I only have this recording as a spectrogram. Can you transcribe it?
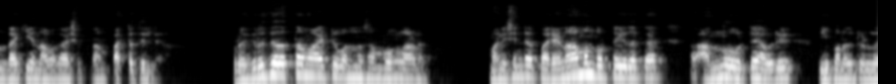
ഉണ്ടാക്കിയെന്ന് അവകാശപ്പെടാൻ പറ്റത്തില്ല. പ്രകൃതിദത്തമായിട്ട് വന്ന സംഭവങ്ങളാണ്. മനുഷ്യന്റെ പരിണാമം തൊട്ടേ ഇതൊക്കെ അന്ന് തൊട്ടേ അവർ ഈ പറഞ്ഞിട്ടുള്ള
